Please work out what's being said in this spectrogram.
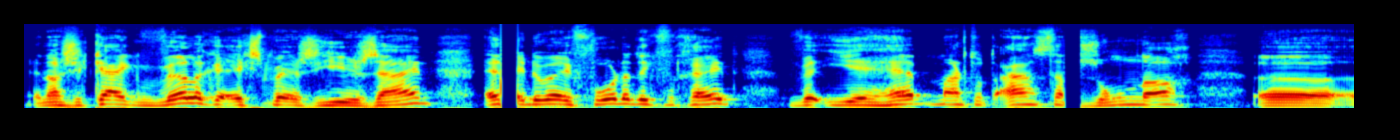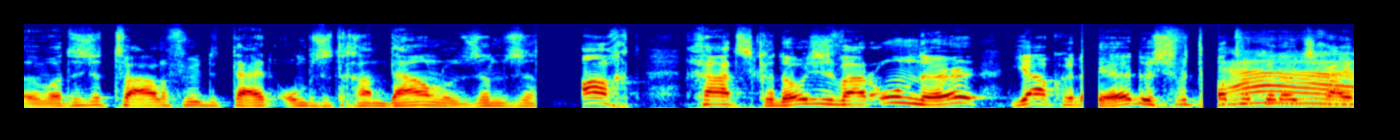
En als je kijkt welke experts hier zijn. En by voordat ik vergeet. Je hebt maar tot aanstaande zondag. eh, wat is het? 12 uur de tijd om ze te gaan downloaden. Dus dan acht gratis cadeautjes, waaronder jouw cadeautje. Dus vertel wat Ja. voor cadeautjes ga je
